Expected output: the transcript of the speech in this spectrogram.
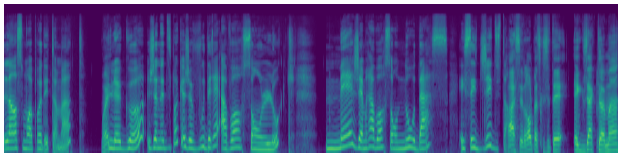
lance-moi pas des tomates. Le gars, je ne dis pas que je voudrais avoir son look, mais j'aimerais avoir son audace. Et c'est Jay du temps. Ah, c'est drôle parce que c'était exactement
